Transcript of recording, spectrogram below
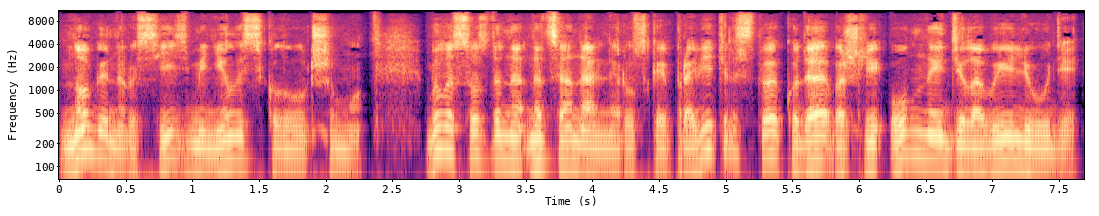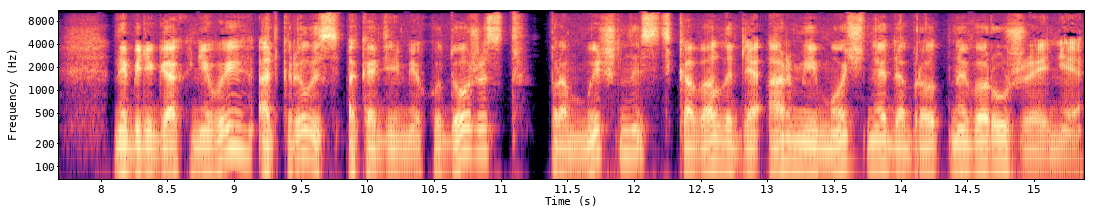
многое на Руси изменилось к лучшему. Было создано национальное русское правительство, куда вошли умные деловые люди. На берегах Невы открылась Академия художеств, промышленность ковала для армии мощное добротное вооружение.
